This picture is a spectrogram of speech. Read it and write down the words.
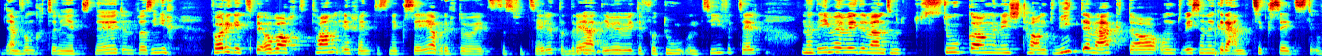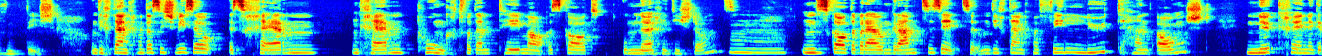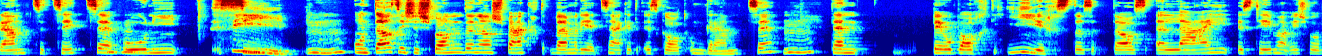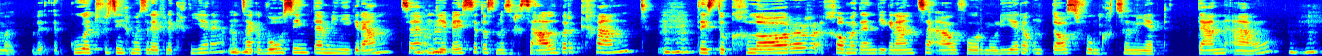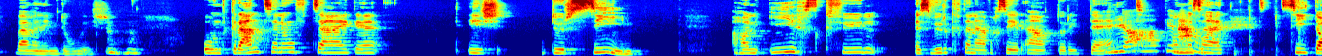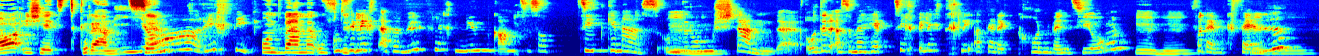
dann funktioniert es nicht. Und was ich vorhin jetzt beobachtet habe, ihr könnt das nicht sehen, aber ich tue jetzt das erzählen. Andrea hat immer wieder von du und sie erzählt und hat immer wieder, wenn es um das Du gegangen ist, die Hand weiter weg da und wie so eine Grenze gesetzt auf dem Tisch. Und ich denke mir, das ist wie so ein, Kern, ein Kernpunkt von dem Thema. Es geht um nähe Distanz. Mhm. Und es geht aber auch um Grenzen setzen. Und ich denke mir, viele Leute haben Angst, nicht können Grenzen zu setzen, Mhm. ohne sie. Mhm. Und das ist ein spannender Aspekt, wenn wir jetzt sagen, es geht um Grenzen, Mhm. dann beobachte ich, dass das allein ein Thema ist, wo man gut für sich muss reflektieren und Mhm. sagen, wo sind denn meine Grenzen? Mhm. Und je besser, dass man sich selber kennt, Mhm. desto klarer kann man dann die Grenzen auch formulieren und das funktioniert dann auch, Mhm. wenn man im Du ist. Mhm. Und Grenzen aufzeigen ist durch sie, habe ich das Gefühl, es wirkt dann einfach sehr autoritär. Ja, genau. Und man sagt, sie da ist jetzt die Grenze. ja, richtig. Und wenn man auf Und vielleicht eben wirklich nicht mehr ganz so zeitgemäß unter Mhm. Umständen. Oder? Also man hebt sich vielleicht ein bisschen an dieser Konvention mhm. von dem Gefälle, Mhm.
